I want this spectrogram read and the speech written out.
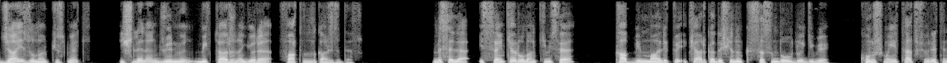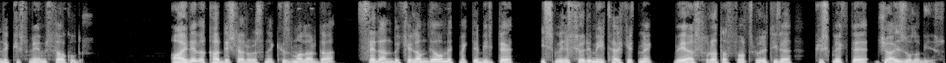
Caiz olan küsmek, işlenen cürmün miktarına göre farklılık arz eder. Mesela isyankar olan kimse, Kab bin Malik ve iki arkadaşının kıssasında olduğu gibi konuşmayı terk suretinde küsmeye müstahak olur. Aile ve kardeşler arasında kızmalarda selam ve kelam devam etmekle birlikte ismini söylemeyi terk etmek veya surat asmak suretiyle küsmek de caiz olabilir.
